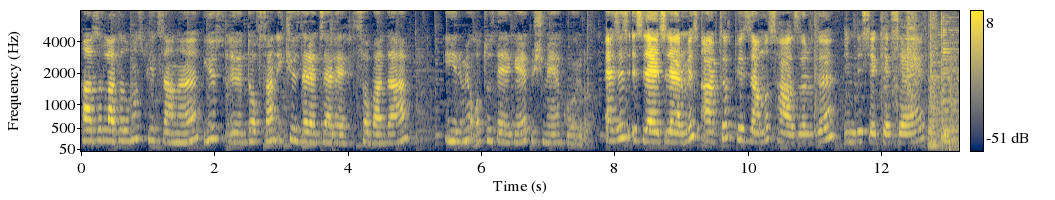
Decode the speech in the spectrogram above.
Hazırladığımız pizzanı 190-200 dərəcəli sobada 20-30 dəqiqəyə bişməyə qoyuruq. Əziz izləyicilərimiz, artıq pizzamız hazırdır. İndi isə kəsək.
